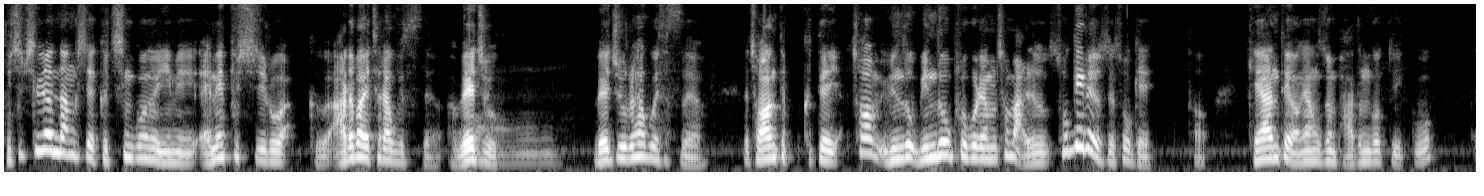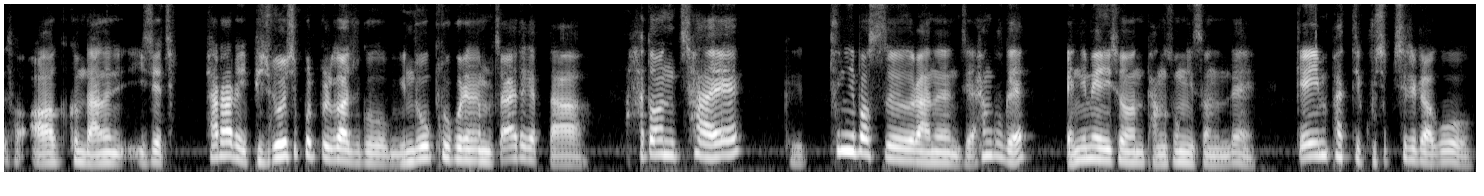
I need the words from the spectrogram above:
97년 당시에 그 친구는 이미 NFC로 그 아르바이트를 하고 있었어요. 외주. 어. 외주를 하고 있었어요. 저한테 그때 처음 윈도우, 윈도우 프로그램을 처음 알려 소개를 해줬어요. 소개. 그래서 걔한테 영향 좀 받은 것도 있고. 그래서 아 그럼 나는 이제 차라리 비주얼 C++ 가지고 윈도우 프로그램을 짜야 되겠다. 하던 차에 그 투니버스라는 이제 한국의 애니메이션 방송이 있었는데 게임 파티 97이라고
